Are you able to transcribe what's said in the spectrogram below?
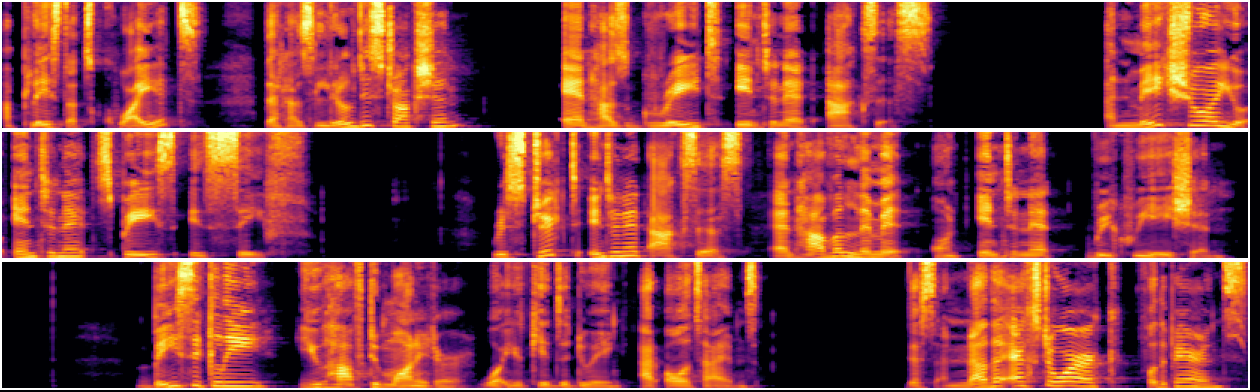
a place that's quiet, that has little distraction, and has great internet access. And make sure your internet space is safe. Restrict internet access and have a limit on internet recreation. Basically, you have to monitor what your kids are doing at all times. Just another extra work for the parents.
